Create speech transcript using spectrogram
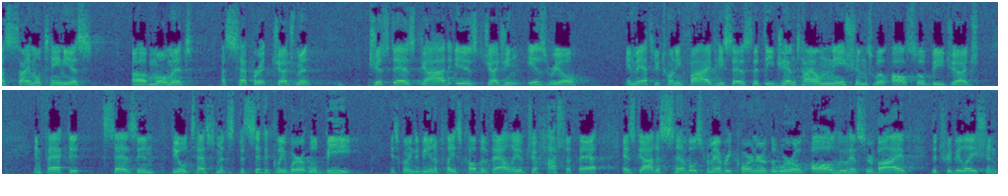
a simultaneous uh, moment, a separate judgment. Just as God is judging Israel, in Matthew 25, he says that the Gentile nations will also be judged. In fact, it says in the Old Testament specifically where it will be. It's going to be in a place called the Valley of Jehoshaphat as God assembles from every corner of the world all who have survived the tribulation.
